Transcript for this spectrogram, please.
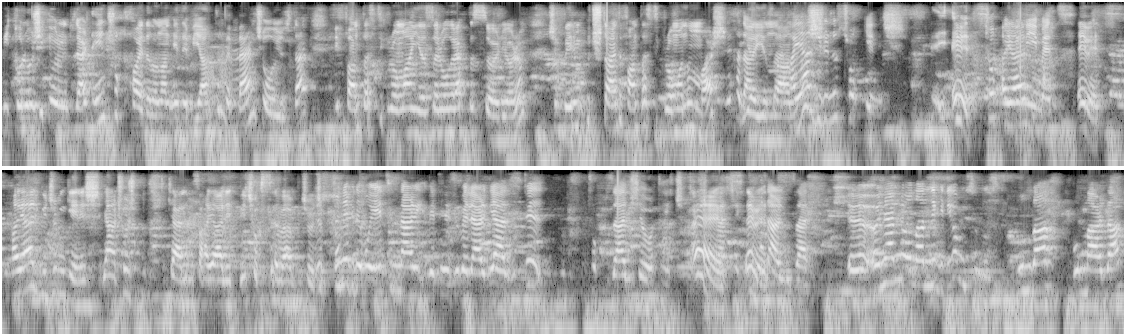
mitolojik örüntülerde en çok faydalanan edebiyattır ve bence o yüzden bir fantastik roman yazarı olarak da söylüyorum. Çünkü benim üç tane de fantastik romanım var Ne kadar güzel. yayınlanmış. Hayal gücünüz çok geniş. Evet. Çok hayal, nimet. Evet. Hayal gücüm geniş. Yani çocuk kendimizi hayal etmeyi çok seven bir çocuk. Üstüne bir de bu eğitimler ve tecrübeler geldikçe çok güzel bir şey ortaya çıkıyor. Evet, Gerçekten evet. ne kadar güzel. Ee, önemli olan ne biliyor musunuz? Bundan, bunlardan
